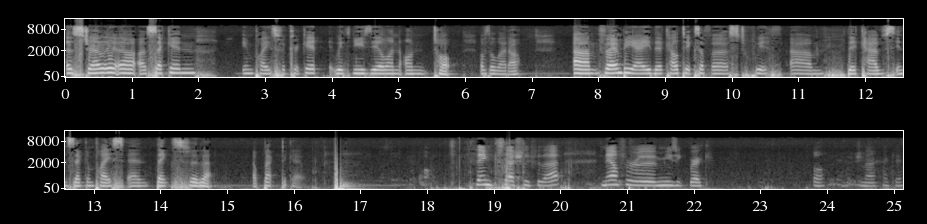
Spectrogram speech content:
Australia are second in place for cricket, with New Zealand on top of the ladder. Um, for NBA, the Celtics are first with um, the Cavs in second place, and thanks for that. Uh, back to Cal. Thanks, Ashley, for that. Now for a music break. Oh, no, okay.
